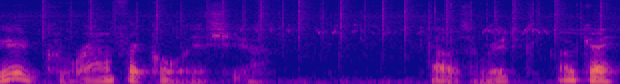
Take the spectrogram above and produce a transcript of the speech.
Weird graphical issue. That was weird. Okay.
